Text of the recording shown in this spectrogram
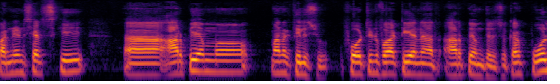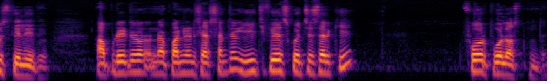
పన్నెండు సెట్స్కి ఆర్పిఎం మనకు తెలుసు. ఫోర్టీన్ ఫార్టీ అనే ఆర్పిఎం తెలుసు. కానీ పోల్స్ తెలియదు అప్పుడు ఏంటి పన్నెండు సెట్స్ అంటే ఈచ్ ఫేస్కి వచ్చేసరికి ఫోర్ పోల్ వస్తుంది.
